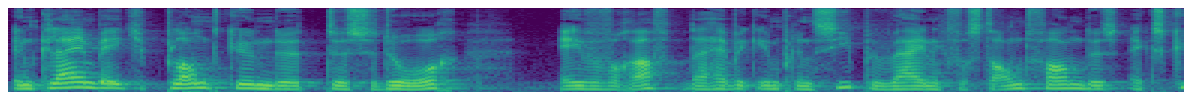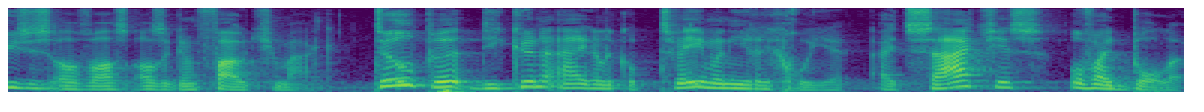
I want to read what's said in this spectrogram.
een klein beetje plantkunde tussendoor. Even vooraf, daar heb ik in principe weinig verstand van, dus excuses alvast als ik een foutje maak. Tulpen die kunnen eigenlijk op twee manieren groeien: uit zaadjes of uit bollen.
